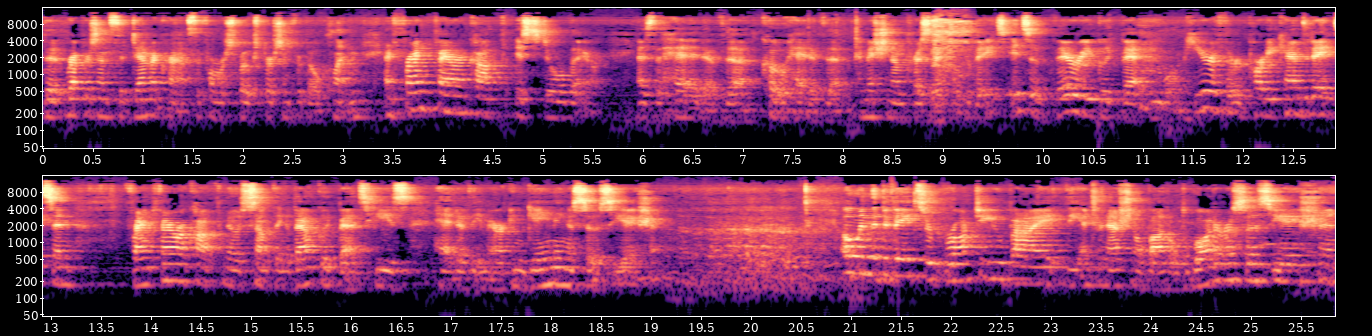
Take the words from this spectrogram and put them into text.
the represents the Democrats, the former spokesperson for Bill Clinton, and Frank Fahrenkopf is still there as the head of the co-head of the Commission on Presidential Debates. It's a very good bet. You won't hear third-party candidates, and Frank Fahrenkopf knows something about good bets. He's head of the American Gaming Association. Oh, and the debates are brought to you by the International Bottled Water Association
